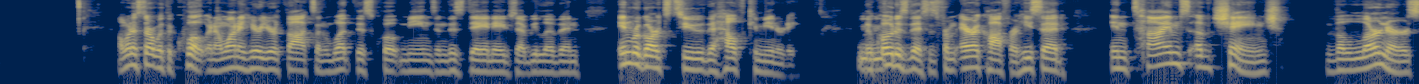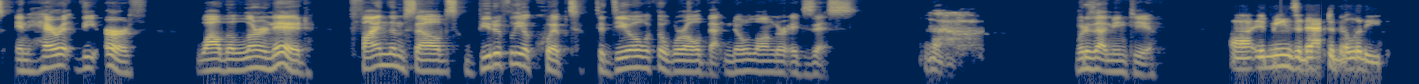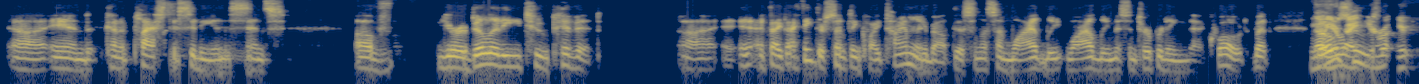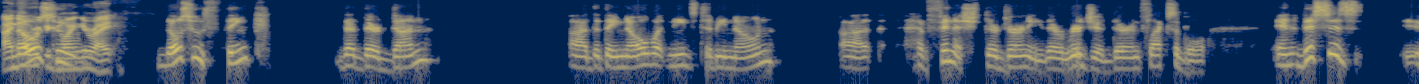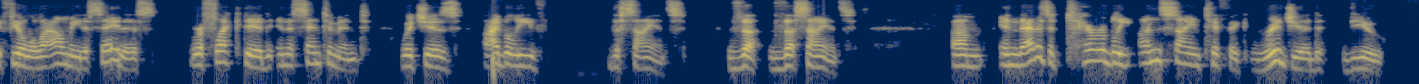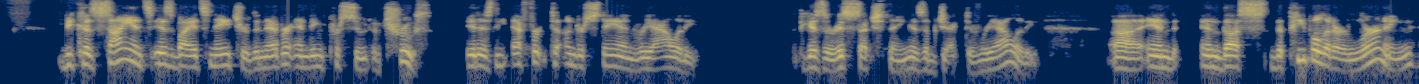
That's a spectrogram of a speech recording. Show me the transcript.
I want to start with a quote, and I want to hear your thoughts on what this quote means in this day and age that we live in, in regards to the health community. Mm-hmm. The quote is this: "Is from Eric Hoffer." He said, "In times of change, the learners inherit the earth, while the learned find themselves beautifully equipped to deal with the world that no longer exists." what does that mean to you? Uh, it means adaptability uh, and kind of plasticity in the sense of your ability to pivot. Uh, in fact, I think there's something quite timely about this, unless I'm wildly wildly misinterpreting that quote. But no, you're right. Who, you're, you're, I know where you're who, going. You're right. Those who think that they're done, uh, that they know what needs to be known, uh, have finished their journey. They're rigid. They're inflexible, and this is, if you'll allow me to say this, reflected in a sentiment which is, I believe, the science, the the science, um, and that is a terribly unscientific, rigid view. because science is by its nature the never ending pursuit of truth. It is the effort to understand reality because there is such thing as objective reality. Uh, and and thus the people that are learning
